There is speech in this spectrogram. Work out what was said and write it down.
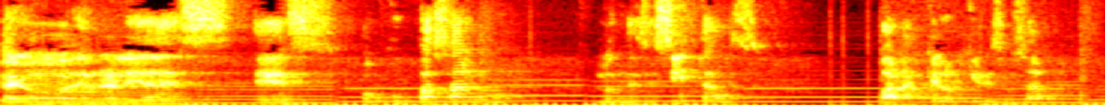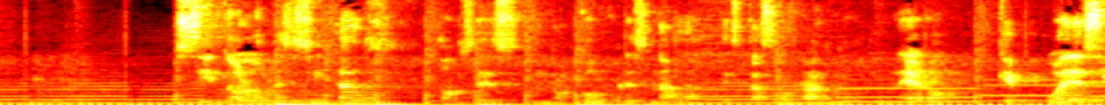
Pero en realidad es, es, ocupas algo, lo necesitas, ¿para qué lo quieres usar? Si no lo necesitas, entonces no compres nada, te estás ahorrando dinero que puedes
